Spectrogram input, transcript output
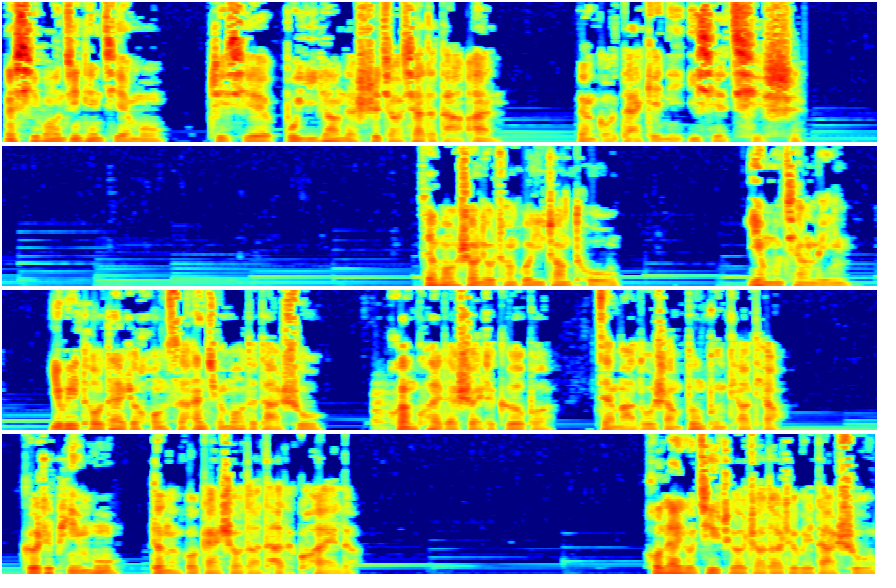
那希望今天节目。这些不一样的视角下的答案，能够带给你一些启示。在网上流传过一张图，夜幕降临，一位头戴着黄色安全帽的大叔，欢快的甩着胳膊在马路上蹦蹦跳跳，隔着屏幕都能够感受到他的快乐。后来有记者找到这位大叔，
